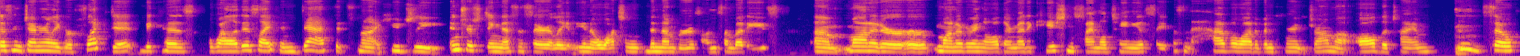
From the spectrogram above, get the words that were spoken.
doesn't generally reflect it because while it is life and death, it's not hugely interesting necessarily, you know, watching the numbers on somebody's um, monitor or monitoring all their medications simultaneously. It doesn't have a lot of inherent drama all the time. so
